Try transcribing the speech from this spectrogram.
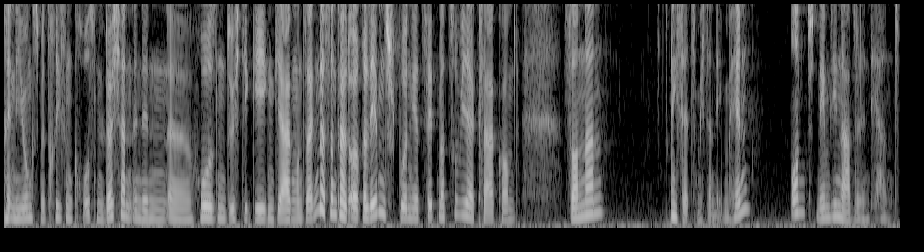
meine Jungs mit riesengroßen Löchern in den äh, Hosen durch die Gegend jagen und sagen, das sind halt eure Lebensspuren, jetzt seht mal zu, wie er klarkommt. Sondern ich setze mich daneben hin und nehme die Nadel in die Hand.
